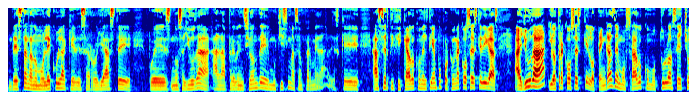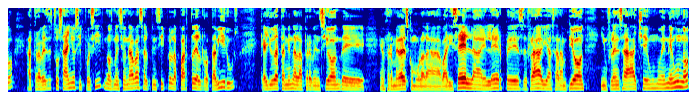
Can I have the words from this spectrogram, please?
de esta nanomolécula que desarrollaste pues nos ayuda a la prevención de muchísimas enfermedades que has certificado con el tiempo, porque una cosa es que digas ayuda y otra cosa es que lo tengas demostrado como tú lo has hecho a través de estos años. Y pues sí, nos mencionabas al principio la parte del rotavirus, que ayuda también a la prevención de enfermedades como la varicela, el herpes, rabia, sarampión, influenza H1N1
